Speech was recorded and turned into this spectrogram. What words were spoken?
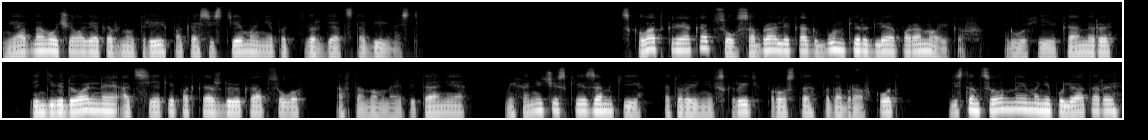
Ни одного человека внутри, пока системы не подтвердят стабильность. Склад криокапсул собрали как бункер для параноиков. Глухие камеры, индивидуальные отсеки под каждую капсулу, автономное питание, механические замки, которые не вскрыть, просто подобрав код, дистанционные манипуляторы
